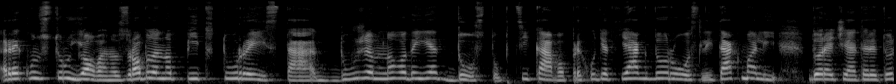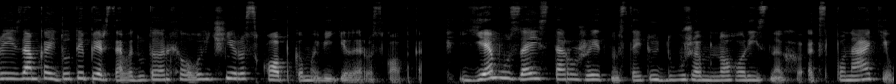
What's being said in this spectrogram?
реконструйовано, зроблено під туриста, дуже много дає доступ. Цікаво, приходять як дорослі, так малі. До речі, на території замка й дотепер ведуть археологічні розкопки, ми відділи розкопка. Є музей старожитностей, тут дуже много різних експонатів.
